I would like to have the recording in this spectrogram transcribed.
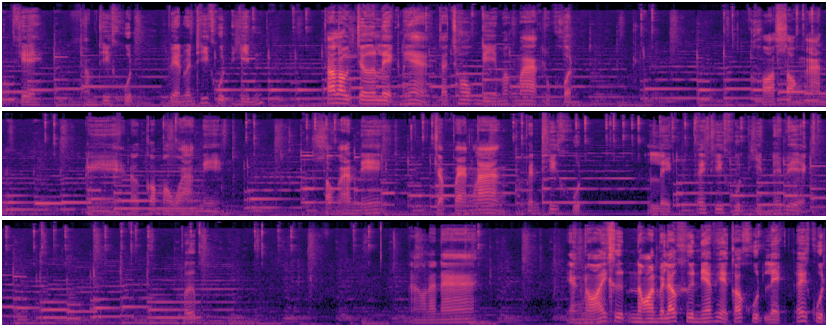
โอเคทำที่ขุดเปลี่ยนเป็นที่ขุดหิน ถ้าเราเจอเหล็กเนี่ยจะโชคดีมากๆทุกคน ขอสองอันนี่แล้วก็มาวางนี่สองอันนี้จะแปลงร่างเป็นที่ขุดเหล็กได้ที่ขุดหินให้พี่เอกปึ๊บ เอาแล้วนะ อย่างน้อยคือนอนไปแล้วคืนนี้พี่เอกก็ขุดเหล็กเอ้ยขุด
